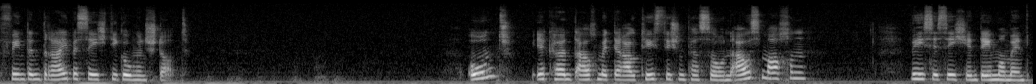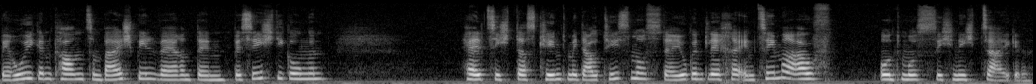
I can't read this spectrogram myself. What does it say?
finden drei Besichtigungen statt. Und ihr könnt auch mit der autistischen Person ausmachen, wie sie sich in dem Moment beruhigen kann, zum Beispiel während den Besichtigungen hält sich das Kind mit Autismus, der Jugendliche, im Zimmer auf und muss sich nicht zeigen,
